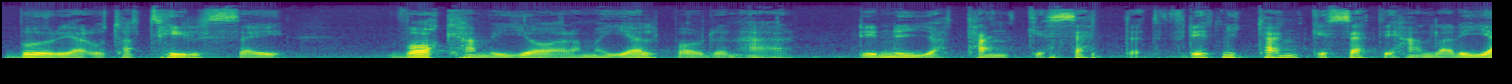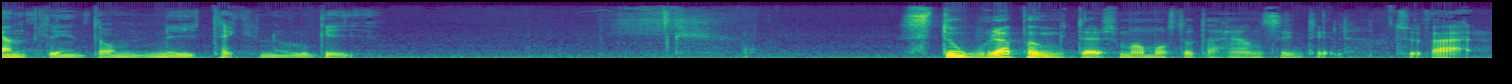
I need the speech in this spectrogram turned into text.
börjar att ta till sig vad kan vi göra med hjälp av den här det nya tankesättet. För det är ett nytt tankesätt, det handlar egentligen inte om ny teknologi. Stora punkter som man måste ta hänsyn till. Tyvärr.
